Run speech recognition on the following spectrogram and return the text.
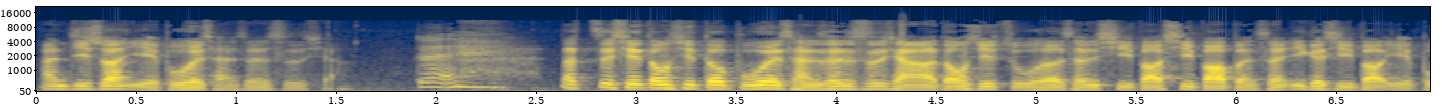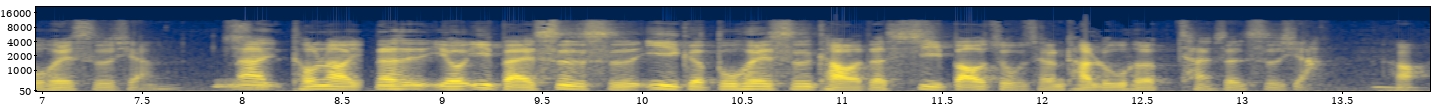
氨基酸也不会产生思想。对。那这些东西都不会产生思想的东西组合成细胞，细胞本身一个细胞也不会思想。那头脑那是由一百四十亿个不会思考的细胞组成，它如何产生思想？好，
